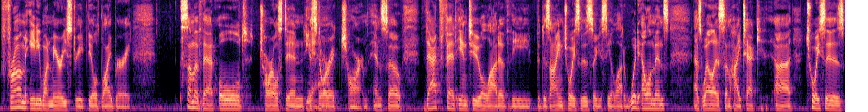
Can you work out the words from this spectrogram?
from 81 Mary Street, the old library, some of that old Charleston yeah. historic charm. And so that fed into a lot of the, the design choices. So you see a lot of wood elements, as well as some high tech uh, choices.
